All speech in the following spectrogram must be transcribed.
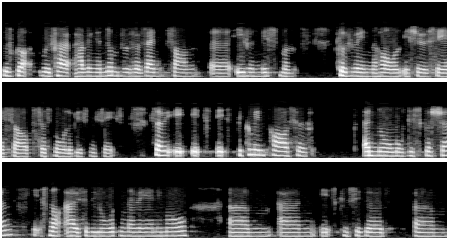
we've got we've ha- having a number of events on uh, even this month covering the whole issue of CSR for smaller businesses. So it, it's it's becoming part of a normal discussion. It's not out of the ordinary anymore, um, and it's considered um,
